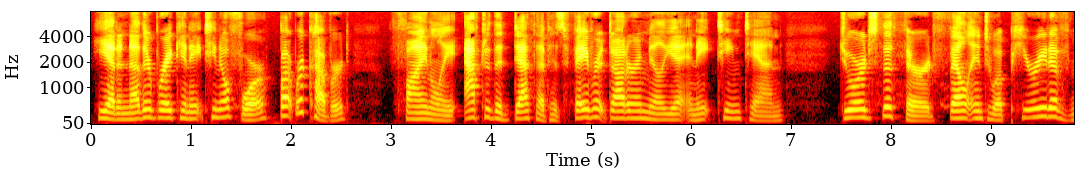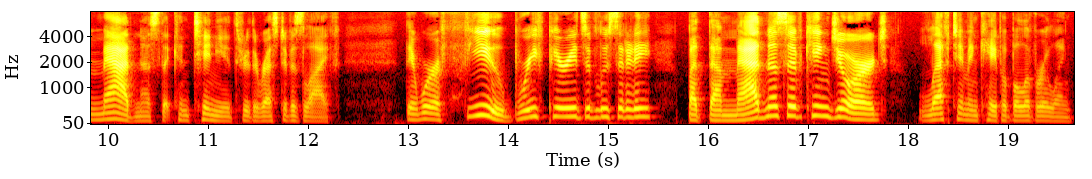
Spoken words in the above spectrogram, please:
He had another break in 1804, but recovered. Finally, after the death of his favorite daughter Amelia in 1810, George III fell into a period of madness that continued through the rest of his life. There were a few brief periods of lucidity, but the madness of King George left him incapable of ruling.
